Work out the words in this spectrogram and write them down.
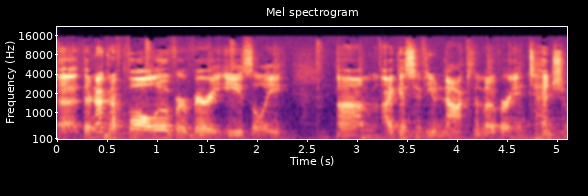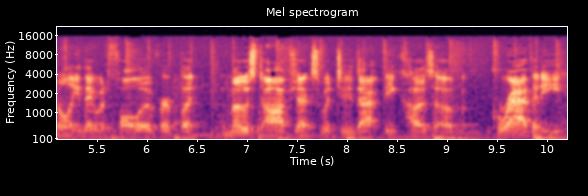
uh, they're not going to fall over very easily. Um, I guess if you knocked them over intentionally, they would fall over, but most objects would do that because of gravity,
